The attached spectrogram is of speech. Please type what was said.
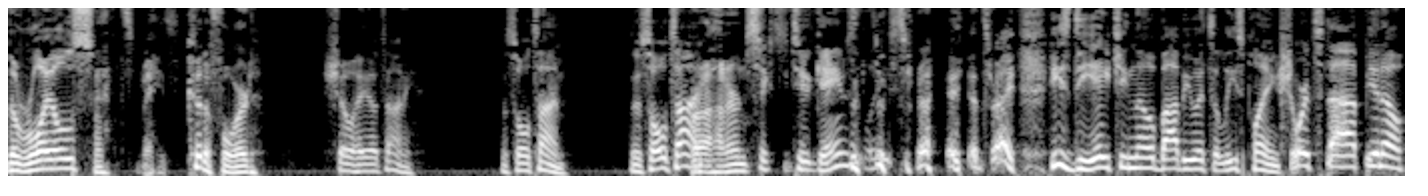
The Royals That's amazing. could afford Shohei Ohtani this whole time. This whole time. For 162 games at least. That's right. That's right. He's DHing though. Bobby Witt's at least playing shortstop. You know,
